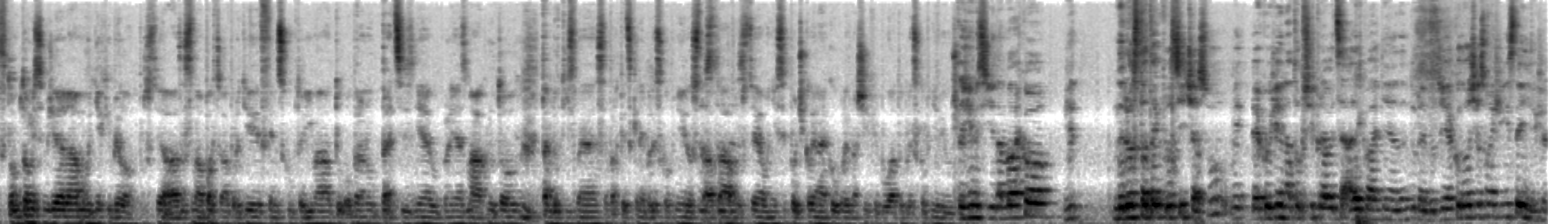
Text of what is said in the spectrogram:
v tomto myslím, že nám hodně chybělo. Prostě a zase naopak třeba proti Finsku, který má tu obranu precizně úplně zmáknutou, tak do té jsme se prakticky nebyli schopni dostat a prostě oni si počkali na jakoukoliv naši chybu a to byli schopni využít. Takže myslíš, že tam byl jako, že nedostatek prostě času, my- jakože na to připravit se adekvátně na ten turnaj, protože jako toho času mají všichni stejně, že?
